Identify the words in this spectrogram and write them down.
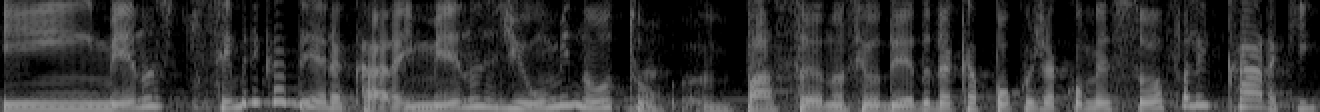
E em menos, sem brincadeira, cara, em menos de um minuto, é. passando assim o dedo, daqui a pouco já começou. Eu falei, cara, que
